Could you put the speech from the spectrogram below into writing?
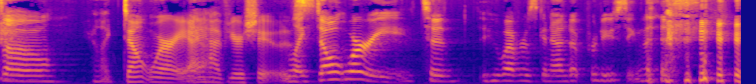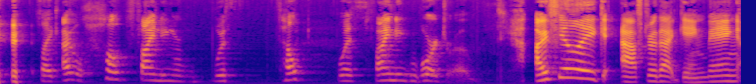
So, You're like, don't worry, I have your shoes. like, don't worry to whoever's going to end up producing this. like, I will help finding with help with finding wardrobe. I feel like after that gangbang,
